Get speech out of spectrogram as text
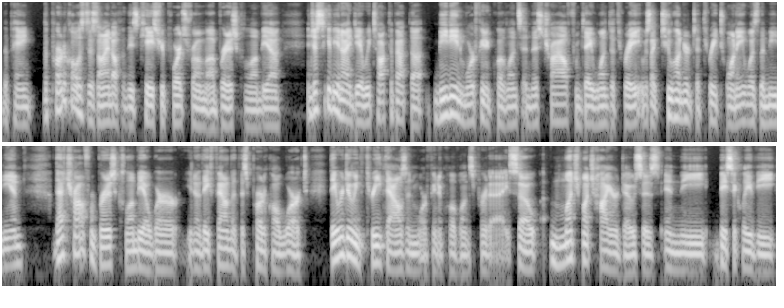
the pain. The protocol is designed off of these case reports from uh, British Columbia. And just to give you an idea, we talked about the median morphine equivalents in this trial from day one to three. It was like 200 to 320 was the median. That trial from British Columbia, where you know they found that this protocol worked, they were doing 3,000 morphine equivalents per day. So much, much higher doses in the basically the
